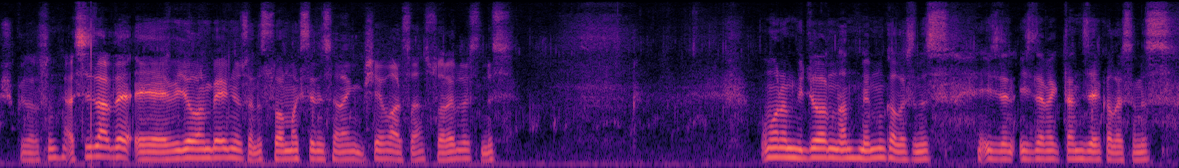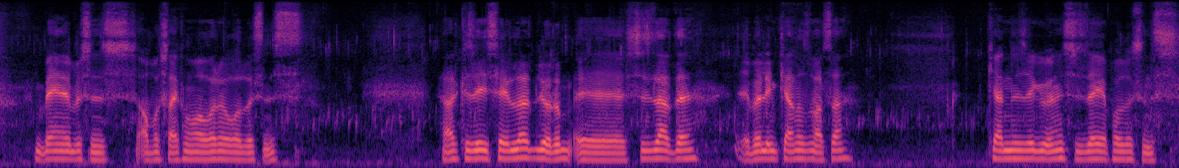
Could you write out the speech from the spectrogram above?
Şükürler olsun. Ya sizler de e, videolarımı beğeniyorsanız sormak istediğiniz herhangi bir şey varsa sorabilirsiniz. Umarım videolarımdan memnun kalırsınız. İzle, izlemekten zevk alırsınız. Beğenebilirsiniz. Abone sayfama abone olabilirsiniz. Herkese iyi seyirler diliyorum. E, sizler de e, böyle imkanınız varsa Kendinize güvenin siz de yapabilirsiniz.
